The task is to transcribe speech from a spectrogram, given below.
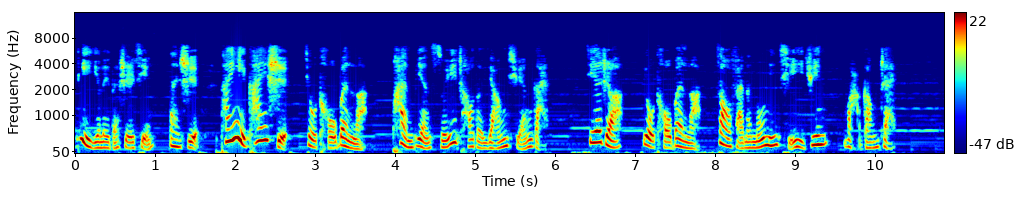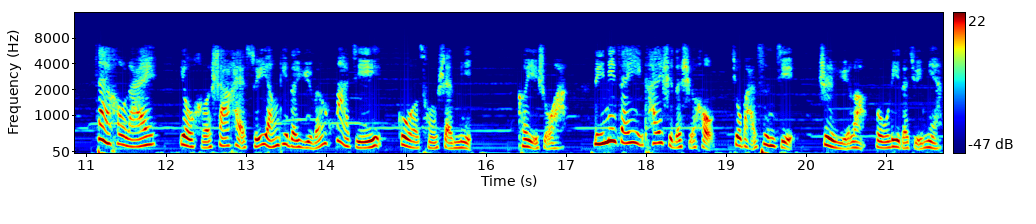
帝一类的事情，但是他一开始就投奔了叛变隋朝的杨玄感，接着又投奔了造反的农民起义军瓦岗寨，再后来又和杀害隋炀帝的宇文化及过从甚密。可以说啊，李密在一开始的时候就把自己置于了不利的局面。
